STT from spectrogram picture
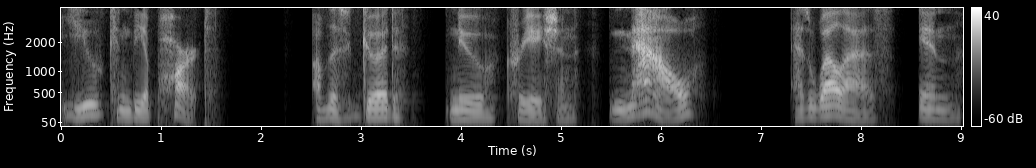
you can be a part of this good new creation now as well as in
